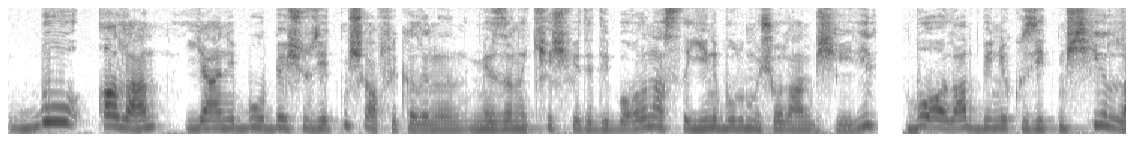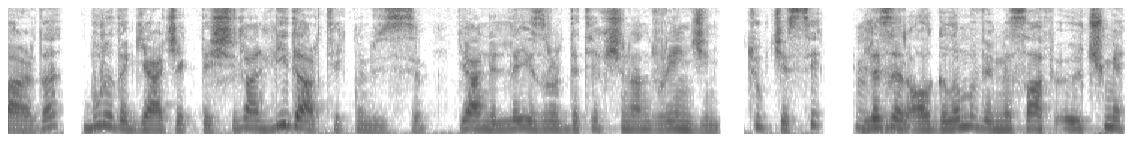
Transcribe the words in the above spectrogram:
Bu alan yani bu 570 Afrikalının mezarının keşfedildiği bu alan aslında yeni bulunmuş olan bir şey değil. Bu alan 1970'li yıllarda burada gerçekleştirilen LIDAR teknolojisi yani Laser Detection and Ranging Türkçesi Lazer algılama ve mesafe ölçme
